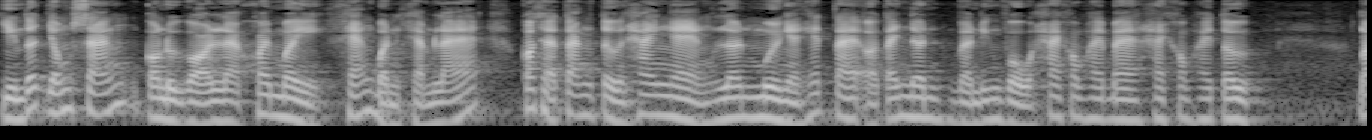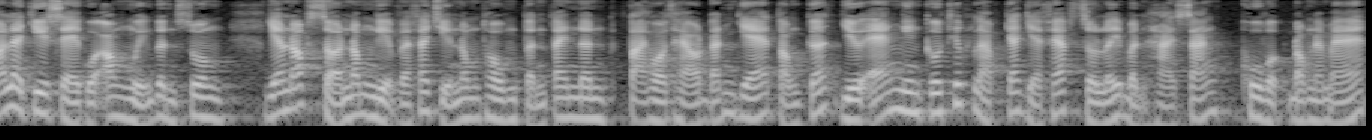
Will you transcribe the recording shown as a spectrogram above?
Diện tích giống sắn còn được gọi là khoai mì kháng bệnh khảm lá có thể tăng từ 2.000 lên 10.000 hecta ở Tây Ninh và niên vụ 2023-2024. Đó là chia sẻ của ông Nguyễn Đình Xuân, Giám đốc Sở Nông nghiệp và Phát triển Nông thôn tỉnh Tây Ninh tại hội thảo đánh giá tổng kết dự án nghiên cứu thiết lập các giải pháp xử lý bệnh hại sản khu vực Đông Nam Á.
